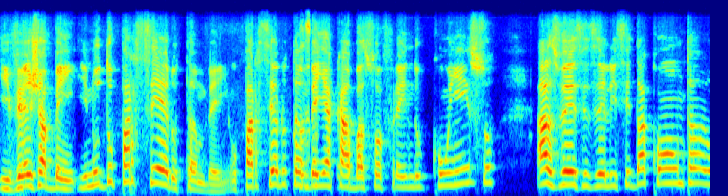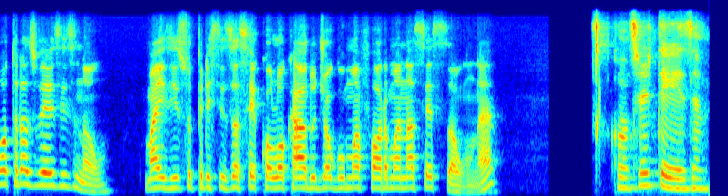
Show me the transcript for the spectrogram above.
E veja bem, e no do parceiro também. O parceiro também acaba sofrendo com isso. Às vezes ele se dá conta, outras vezes não mas isso precisa ser colocado de alguma forma na sessão, né? Com certeza.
